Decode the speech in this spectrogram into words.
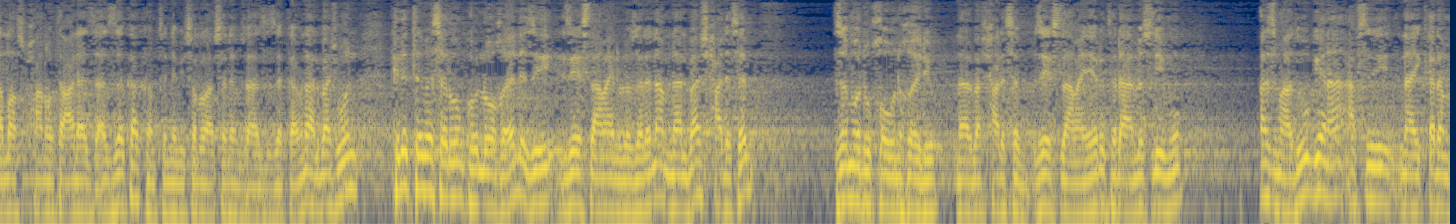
ኣላ ስብሓን ወተላ ዝኣዘዘካ ከምቲ ነቢ ስ ሰለም ዝኣዘዘካ ምናልባሽ እውን ክልተ መሰል እውን ክህልዎ ክእል እዚ ዘይ ኣስላማይ ንብሎ ዘለና ምናልባሽ ሓደ ሰብ ዘመዱ ክኸውን ይኽእል እዩ ናልባሽ ሓደ ሰብ ዘይስላማይ ነይሩ እተ መስሊሙ ኣዝማዱ ጌና ኣብቲ ናይ ቀደም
